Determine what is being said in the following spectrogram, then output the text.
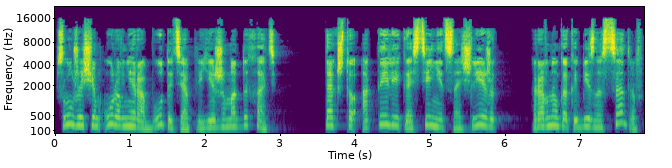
в служащем уровне работать, а приезжим отдыхать. Так что отелей, гостиниц, ночлежек равно как и бизнес-центров,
